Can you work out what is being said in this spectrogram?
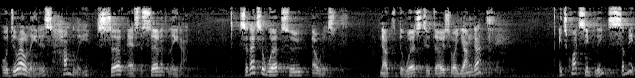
Or do our leaders humbly serve as the servant leader? So that's the word to elders. Now, the words to those who are younger, it's quite simply submit.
